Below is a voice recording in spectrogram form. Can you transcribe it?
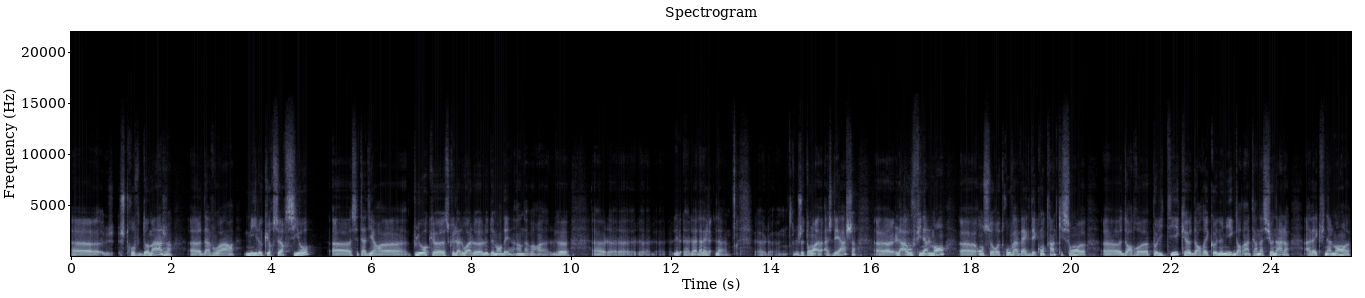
je trouve dommage d'avoir mis le curseur si haut c'est-à-dire plus haut que ce que la loi le, le demandait, hein, d'avoir le, le, jeton HDH, là où finalement on se retrouve avec des contraintes qui sont d'ordre politique, d'ordre économique, d'ordre international, avec finalement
